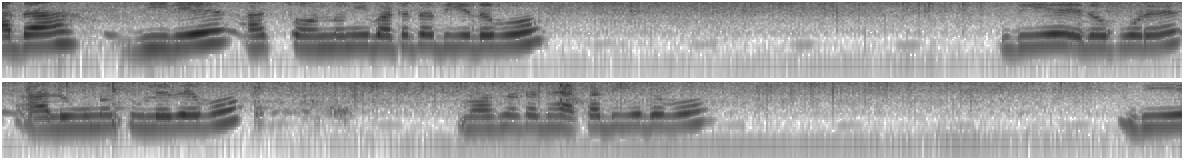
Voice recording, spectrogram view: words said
আদা, জিরে আর চন্দনী বাটাটা দিয়ে দেবো। দিয়ে এর ওপরে আলুগুলো তুলে দেব। মশলাটা ঢাকা দিয়ে দেবো। দিয়ে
